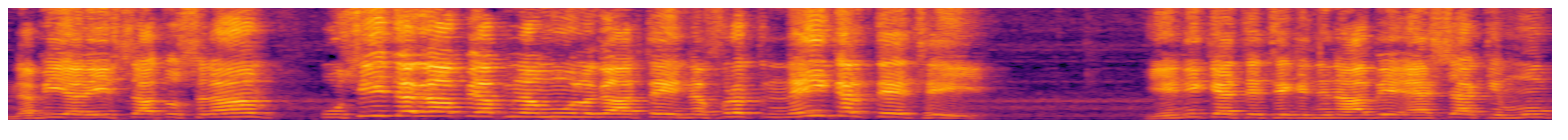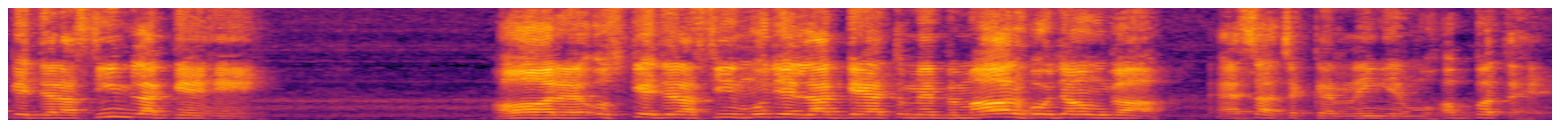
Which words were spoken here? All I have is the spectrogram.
نبی علی سات اسلام اسی جگہ پہ اپنا منہ لگاتے، نفرت نہیں کرتے تھے۔ یہ نہیں کہتے تھے کہ جناب عائشہ کے منہ کے جراثیم لگ گئے ہیں اور اس کے جراثیم مجھے لگ گیا تو میں بیمار ہو جاؤں گا۔ ایسا چکر نہیں ہے، محبت ہے۔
